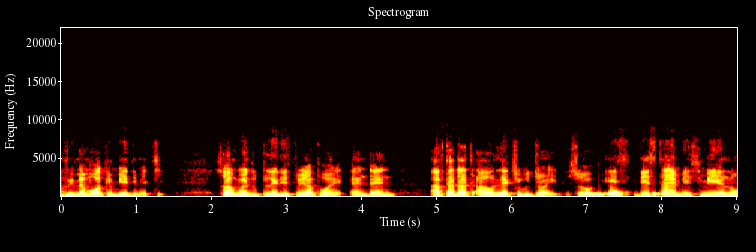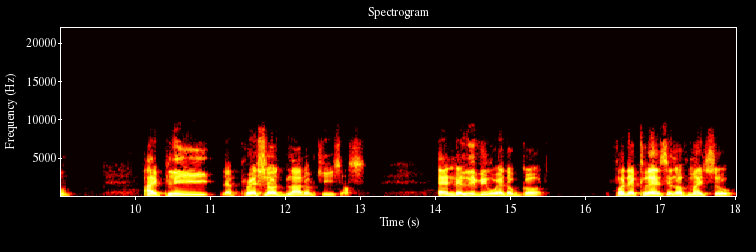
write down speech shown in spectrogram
afei mɛma wa kan bi edi. So I'm going to play this prayer point, and then after that I'll let you join. So it's, this time it's me alone. I plead the precious blood of Jesus and the living word of God for the cleansing of my soul,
